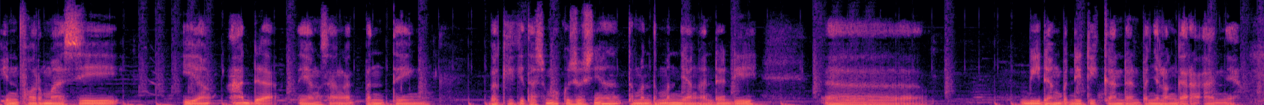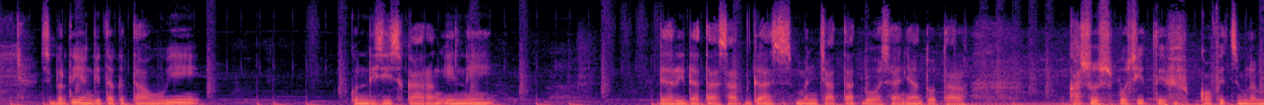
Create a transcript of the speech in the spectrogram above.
informasi yang ada yang sangat penting bagi kita semua khususnya teman-teman yang ada di eh, bidang pendidikan dan penyelenggaraannya. Seperti yang kita ketahui kondisi sekarang ini dari data Satgas mencatat bahwasanya total kasus positif COVID-19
